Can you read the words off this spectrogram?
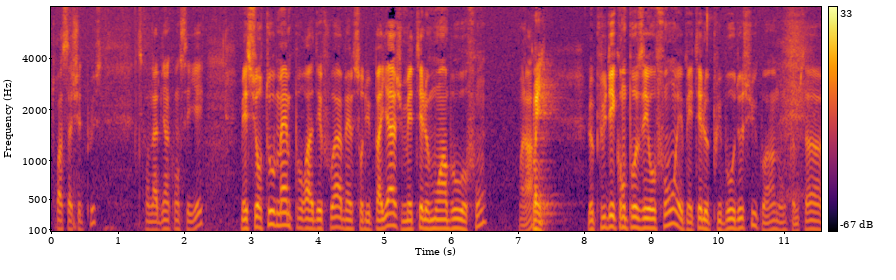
trois sachets de plus, ce qu'on a bien conseillé. Mais surtout, même pour euh, des fois, même sur du paillage, mettez le moins beau au fond. Voilà. Oui. Le plus décomposé au fond et mettez le plus beau dessus, quoi. Hein. donc comme ça.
